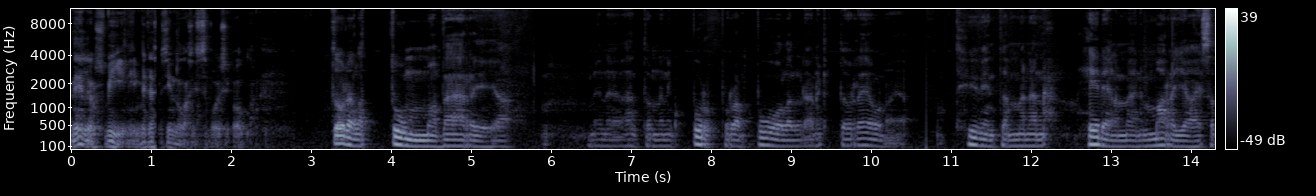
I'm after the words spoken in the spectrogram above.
neljosviiniin. Mitä siinä lasissa voisi olla? Todella tumma väri ja menee vähän tonne niin purppuran puolelle ainakin tuo reuna. Ja hyvin tämmönen hedelmäinen marjaisa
